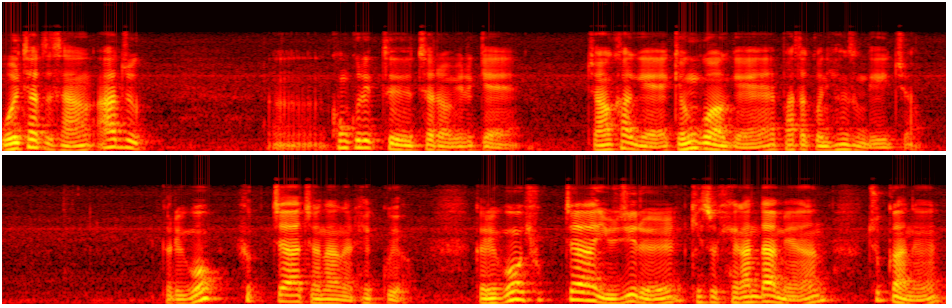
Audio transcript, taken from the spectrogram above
월차트상 아주 어, 콘크리트처럼 이렇게 정확하게 견고하게 바닥권이 형성되어 있죠. 그리고 흑자 전환을 했고요. 그리고 흑자 유지를 계속 해간다면 주가는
